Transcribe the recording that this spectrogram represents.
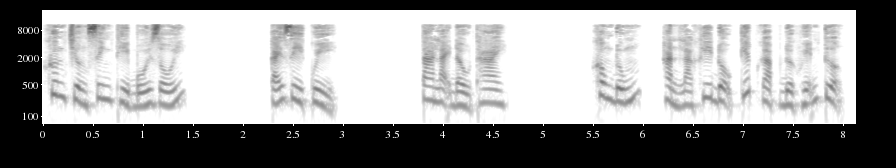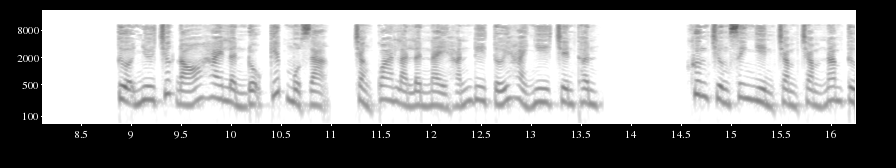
Khương trường sinh thì bối rối. Cái gì quỷ? Ta lại đầu thai. Không đúng, hẳn là khi độ kiếp gặp được huyễn tượng tựa như trước đó hai lần độ kiếp một dạng, chẳng qua là lần này hắn đi tới hải nhi trên thân. Khương trường sinh nhìn c h ầ m c h ầ m nam tử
